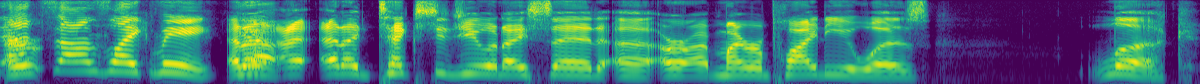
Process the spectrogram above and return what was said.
That or- sounds like me. and yeah. I, I and I texted you, and I said, uh, or uh, my reply to you was, look.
